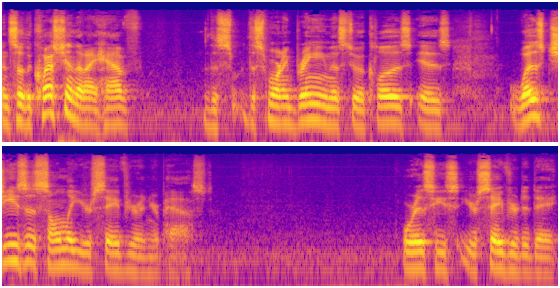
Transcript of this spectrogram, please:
And so the question that I have this, this morning, bringing this to a close, is Was Jesus only your Savior in your past? Or is he your Savior today?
